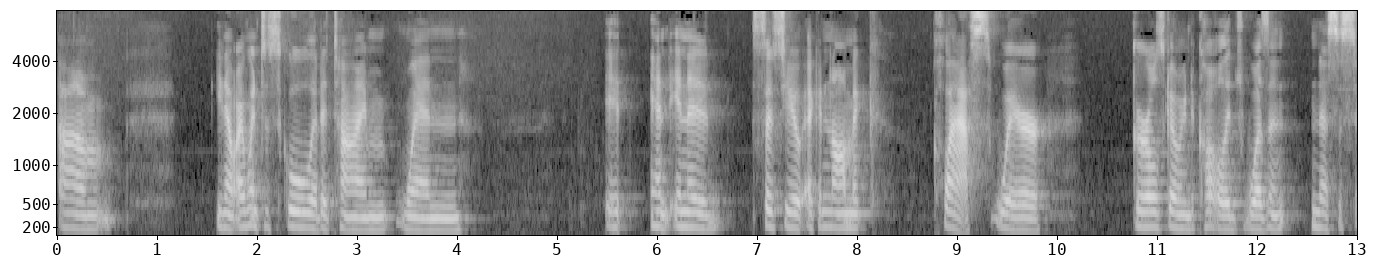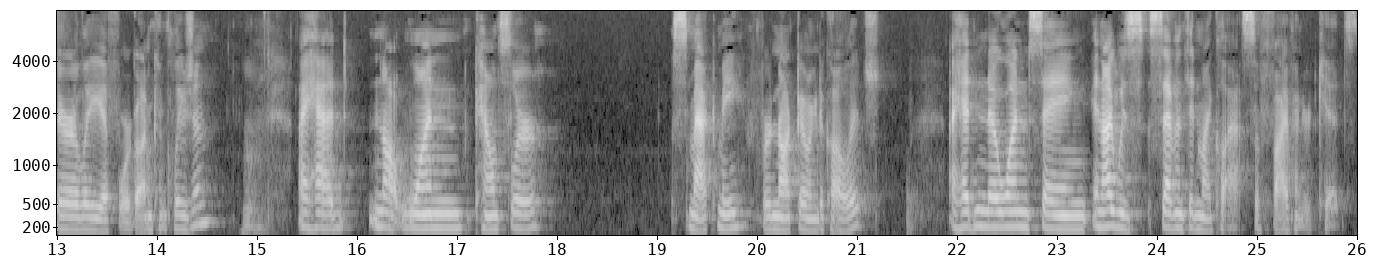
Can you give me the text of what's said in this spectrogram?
um, you know, I went to school at a time when it, and in a socioeconomic class where girls going to college wasn't necessarily a foregone conclusion. I had not one counselor smack me for not going to college. I had no one saying, and I was seventh in my class of 500 kids,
